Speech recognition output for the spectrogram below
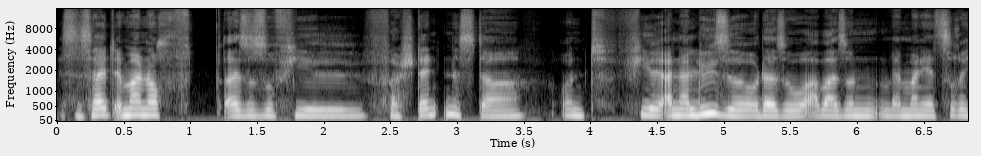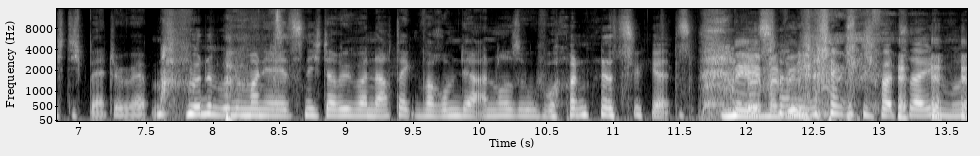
Es ist halt immer noch, also so viel Verständnis da und viel Analyse oder so. Aber so, ein- wenn man jetzt so richtig Battle Rap machen würde, würde man ja jetzt nicht darüber nachdenken, warum der andere so geworden ist wie jetzt. Nee, man man, ihn eigentlich verzeihen muss.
